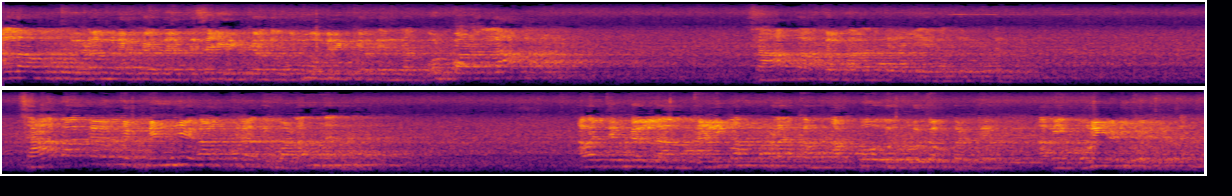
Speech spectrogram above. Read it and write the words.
அல்லாஹ் இடம் இருக்கிறது திசை இருக்கிறது உருவம் இருக்கிறது என்ற கோட்பாடெல்லாம் சாபாக்கள் காலத்திலேயே வந்துவிட்டது சாபாக்களுக்கு பிந்திய காலத்தில் அது வளர்ந்தது அவற்றுக்கெல்லாம் தெளிவான விளக்கம் அப்போது கொடுக்கப்பட்டு அவை முறியடிக்கப்பட்டன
